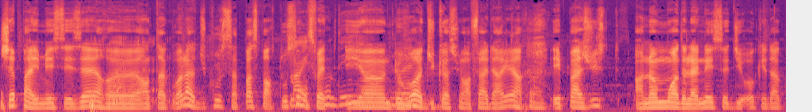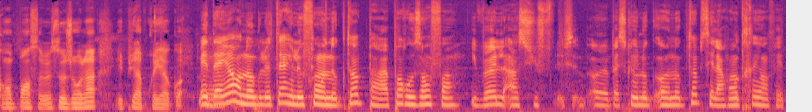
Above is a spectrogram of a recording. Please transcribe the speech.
je sais pas, Aimé Césaire, euh, en tant que- voilà, du coup, ça passe par tout ça, en fait. Il y a un ouais. devoir d'éducation à faire derrière, et pas juste en un mois de l'année, se dire, ok, d'accord, on pense à ce jour-là, et puis après, il y a quoi Mais d'ailleurs, en Angleterre, ils le font en octobre par rapport aux enfants. Ils veulent insuffler. euh, parce que le- en octobre, c'est la rentrée, en fait.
